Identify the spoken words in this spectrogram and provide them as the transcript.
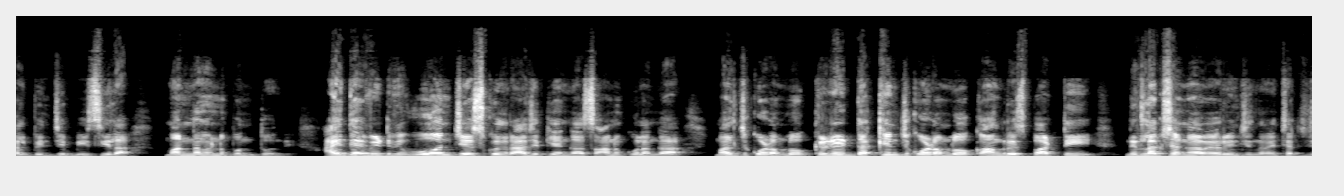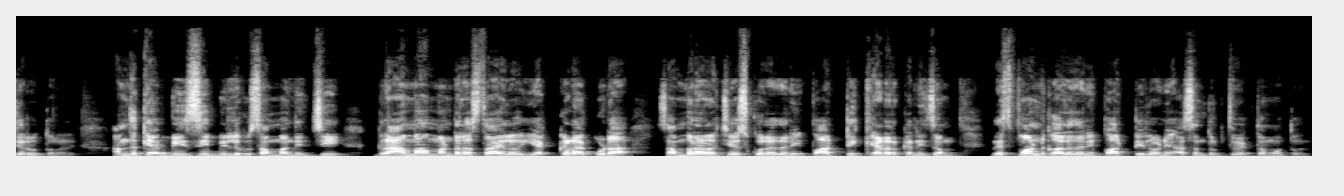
కల్పించి బీసీల మన్నలను పొందుతోంది. అయితే వీటిని ఓన్ చేసుకుని రాజకీయంగా సానుకూలంగా మలుచుకోవడంలో క్రెడిట్ దక్కించుకోవడంలో కాంగ్రెస్ పార్టీ నిర్లక్ష్యంగా వ్యవహరించిందనే చర్చ జరుగుతున్నది. అందుకే బీసీ బిల్లుకు సంబంధించి గ్రామ మండల స్థాయిలో ఎక్కడా కూడా సంబరాలు చేసుకోలేదని పార్టీ కేడర్ కనీసం రెస్పాండ్ కాలేదని పార్టీలోని అసంతృప్తి వ్యక్తమవుతోంది.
